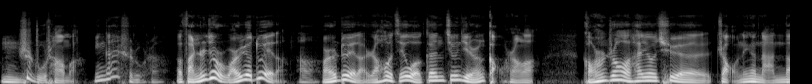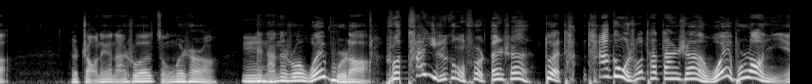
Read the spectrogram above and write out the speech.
嗯，是主唱吧？应该是主唱呃，反正就是玩乐队的，啊，玩乐队的。然后结果跟经纪人搞上了，搞上之后他就去找那个男的，就找那个男说怎么回事啊？嗯那男的说，我也不知道。说他一直跟我说是单身，对他，他跟我说他单身，我也不知道你。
